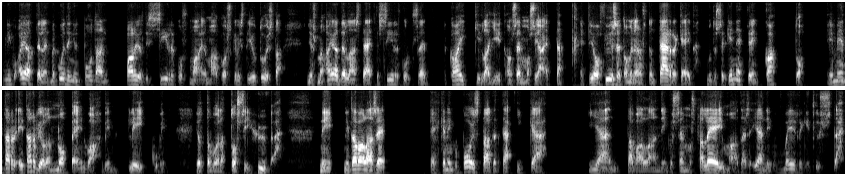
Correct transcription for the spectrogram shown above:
niin kuin ajattelen, että me kuitenkin nyt puhutaan paljolti sirkusmaailmaa koskevista jutuista, niin jos me ajatellaan sitä, että sirkukset, kaikki lajit on semmoisia, että, että joo, fyysiset ominaisuudet on tärkeitä, mutta jos se geneettinen katto, ei tar- ei tarvi olla nopein, vahvin, liikkuvin, jotta voi olla tosi hyvä. Niin, niin tavallaan se ehkä niin kuin poistaa tätä ikää, iän tavallaan niin kuin semmoista leimaa tai se iän niin kuin merkitystä,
